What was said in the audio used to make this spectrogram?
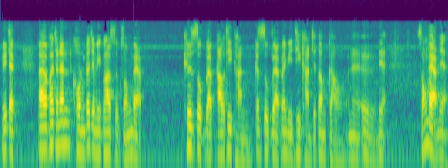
หรือจากเอ่เพราะฉะนั้นคนก็จะมีความสุขสองแบบ คือสุขแบบเกาที่คันกับสุขแบบไม่มีที่คันจะต้องเกาเนี่ยเออเนี่ยสองแบบเนี่ย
